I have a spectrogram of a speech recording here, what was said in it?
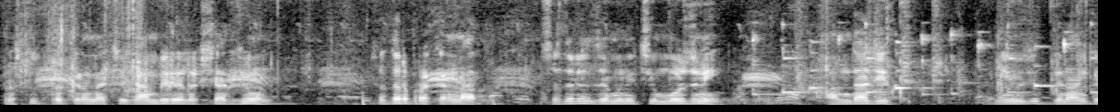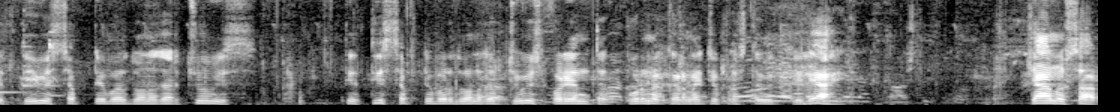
प्रस्तुत प्रकरणाचे गांभीर्य लक्षात घेऊन सदर प्रकरणात सदरील जमिनीची मोजणी अंदाजित नियोजित दिनांक तेवीस सप्टेंबर दोन हजार चोवीस ते तीस सप्टेंबर दोन हजार चोवीसपर्यंत पूर्ण करण्याचे प्रस्तावित केले आहे. त्यानुसार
